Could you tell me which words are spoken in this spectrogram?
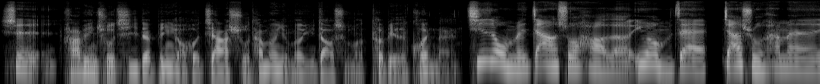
是。发病初期的病友或家属，他们有没有遇到什么特别的困难？其实我们这样说好了，因为我们在家属他们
